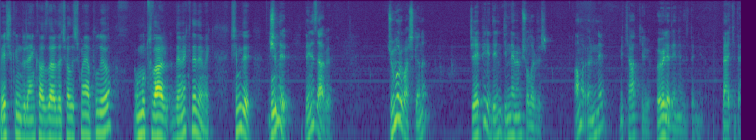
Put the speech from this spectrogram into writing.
5 gündür enkazlarda çalışma yapılıyor. Umut var demek ne demek? Şimdi bu, Şimdi Deniz abi, Cumhurbaşkanı CHP liderini dinlememiş olabilir. Ama önüne bir kağıt geliyor. Böyle denildi deniyor. Belki de.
